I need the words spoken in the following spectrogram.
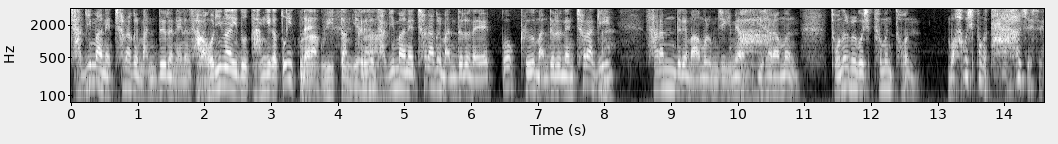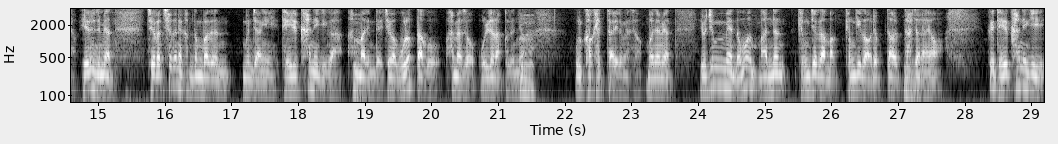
자기만의 철학을 만들어내는 아, 사람. 어린아이도 단계가 또 있구나. 네. 윗단계가. 그래서 자기만의 철학을 만들어냈고 그 만들어낸 철학이 사람들의 마음을 움직이면 네. 아. 이 사람은 돈을 벌고 싶으면 돈, 뭐 하고 싶은 거 다 할 수 있어요. 예를 들면 제가 최근에 감동받은 문장이 데일 카네기가 한 음. 말인데 제가 울었다고 하면서 올려놨거든요. 음. 울컥했다 이러면서 뭐냐면 요즘에 너무 맞는 경제가 막 경기가 어렵다 음. 하잖아요. 그 데일 카네기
